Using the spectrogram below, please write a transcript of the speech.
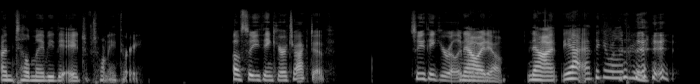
until maybe the age of 23. Oh, so you think you're attractive? So you think you're really now pretty. I do. Now, I, yeah, I think I'm really pretty.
